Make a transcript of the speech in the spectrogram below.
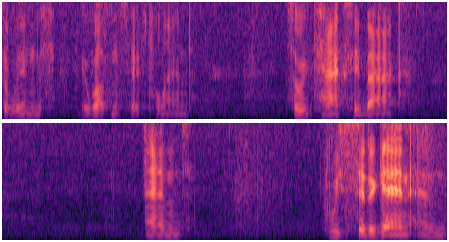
the winds, it wasn't safe to land. So we taxi back and we sit again, and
